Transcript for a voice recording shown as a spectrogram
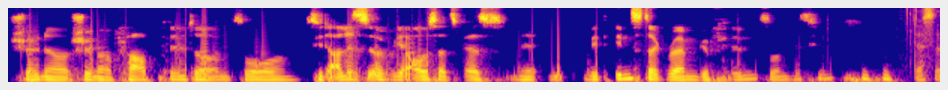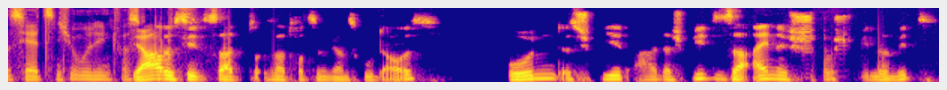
schöner, schöner Farbfilter und so. Sieht alles irgendwie aus, als wäre es mit Instagram gefilmt, so ein bisschen. Das ist ja jetzt nicht unbedingt was. ja, aber es sieht, sah, sah trotzdem ganz gut aus. Und es spielt, ah, da spielt dieser eine Schauspieler mit.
